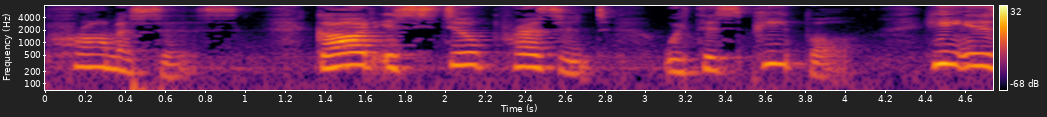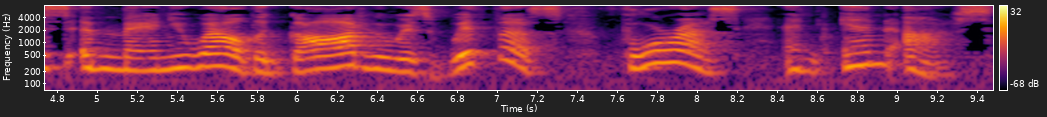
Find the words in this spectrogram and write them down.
promises. God is still present with his people. He is Emmanuel, the God who is with us, for us, and in us.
